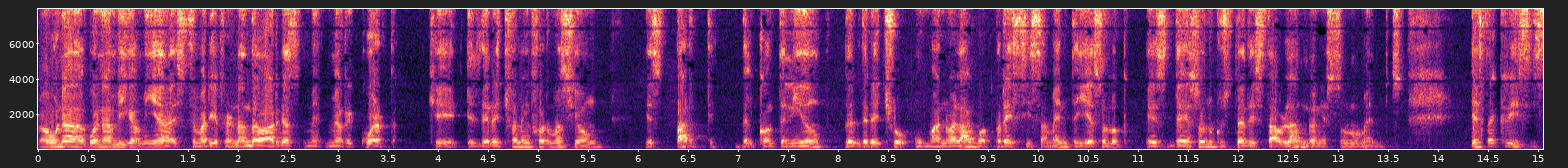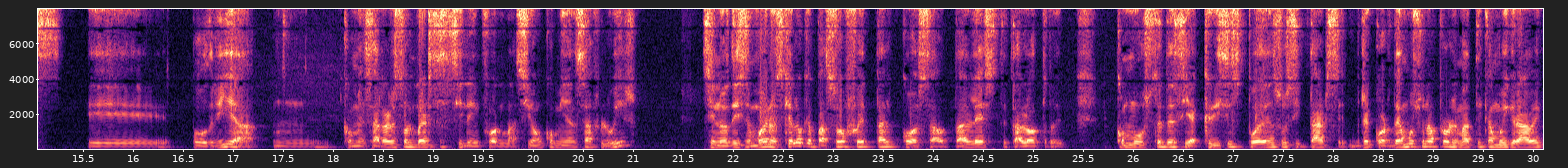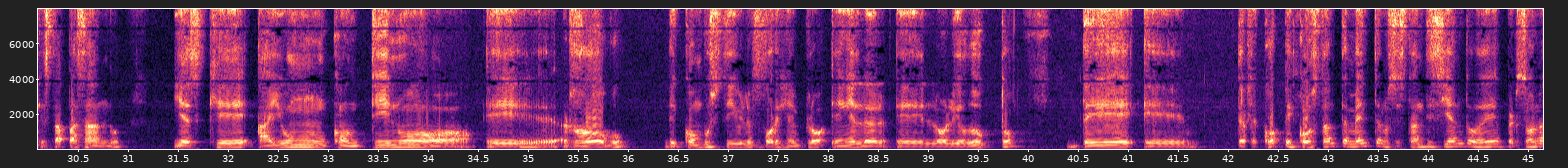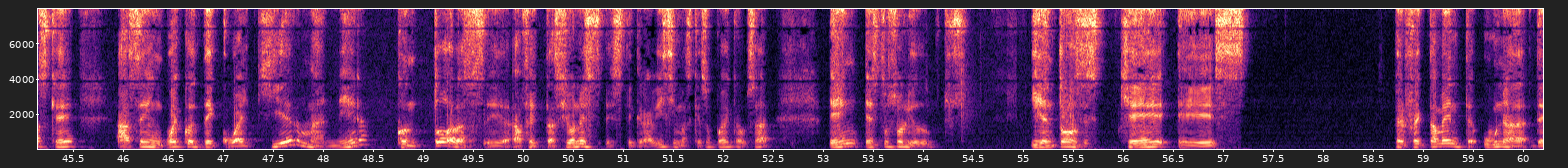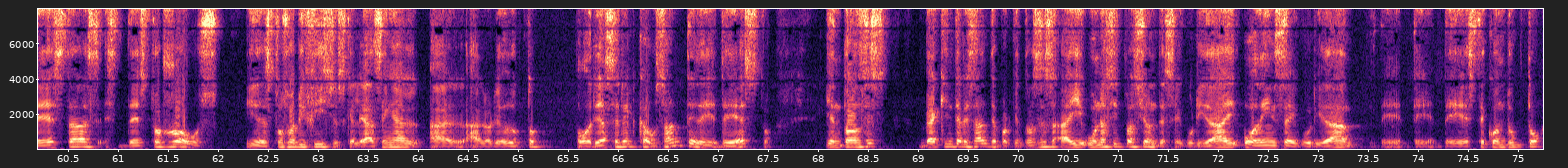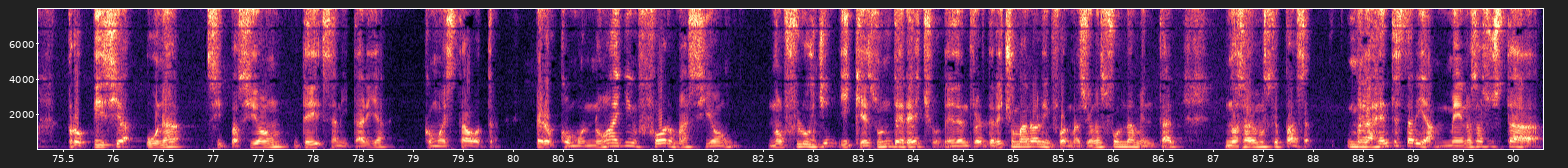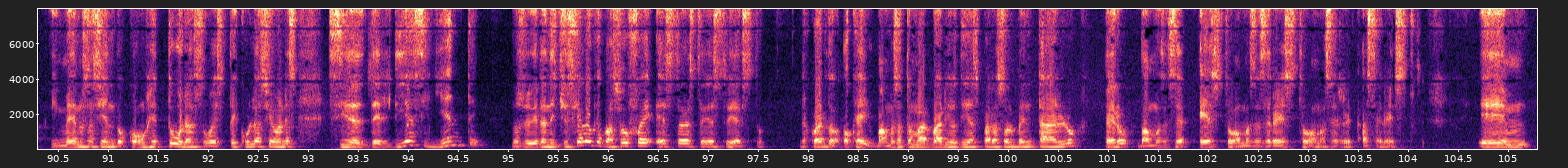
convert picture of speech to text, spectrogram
Una buena amiga mía, este, María Fernanda Vargas, me, recuerda que el derecho a la información es parte del contenido del derecho humano al agua, precisamente, y eso es, lo que, de eso es lo que usted está hablando en estos momentos. Esta crisis eh, podría mm, comenzar a resolverse si la información comienza a fluir. Si nos dicen, bueno, es que lo que pasó fue tal cosa o tal este, tal otro. Como usted decía, crisis pueden suscitarse. Recordemos una problemática muy grave que está pasando y es que hay un continuo eh, robo de combustible, por ejemplo, en el, oleoducto de, eh, Recope. Constantemente nos están diciendo de personas que hacen huecos de cualquier manera, con todas las eh, afectaciones este, gravísimas que eso puede causar en estos oleoductos. Y entonces, ¿qué es perfectamente una de estas, de estos robos y de estos orificios que le hacen al, al, oleoducto podría ser el causante de, de, esto. Y entonces, vea qué interesante, porque entonces hay una situación de seguridad o de inseguridad de, de, de este conducto propicia una situación de sanitaria como esta otra. Pero como no hay información, no fluye y que es un derecho, dentro del derecho humano la información es fundamental, no sabemos qué pasa la gente estaría menos asustada y menos haciendo conjeturas o especulaciones si desde el día siguiente nos hubieran dicho, es que lo que pasó fue esto, esto y esto y esto. ¿De acuerdo? Ok, vamos a tomar varios días para solventarlo, pero vamos a hacer esto, vamos a hacer esto, vamos a hacer, esto. Em,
